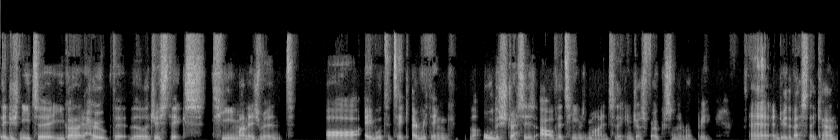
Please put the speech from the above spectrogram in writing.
they just need to, you gotta hope that the logistics team management are able to take everything, like all the stresses out of the team's mind so they can just focus on the rugby uh, and do the best they can.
